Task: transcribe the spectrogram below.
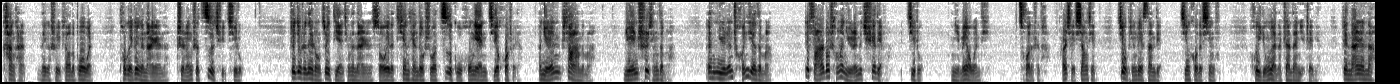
看看那个水漂的波纹。投给这个男人呢，只能是自取其辱。这就是那种最典型的男人，所谓的天天都说自古红颜皆祸水啊！女人漂亮怎么了？女人痴情怎么了？呃，女人纯洁怎么了？这反而都成了女人的缺点了。记住，你没有问题，错的是他，而且相信。就凭这三点，今后的幸福会永远的站在你这边。这男人呢，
